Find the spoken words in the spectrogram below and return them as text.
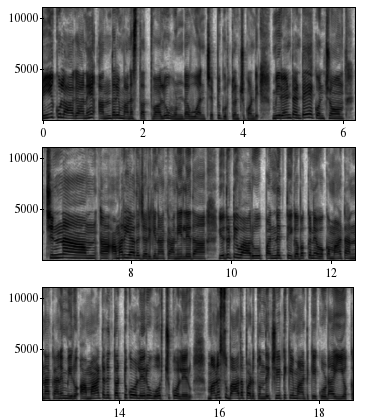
మీకు లాగానే అందరి మనస్తత్వాలు ఉండవు అని చెప్పి గుర్తుంచుకోండి. మీరేంటంటే కొంచెం చిన్న అమర్యాద జరిగినా కానీ లేదా ఎదుటివారు పన్నెత్తి గబక్కనే ఒక మాట అన్నా కానీ మీరు ఆ మాటని తట్టుకోలేరు ఓర్చుకోలేరు. మనసు బాధపడుతుంది చీటికి మాటికి కూడా ఈ యొక్క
